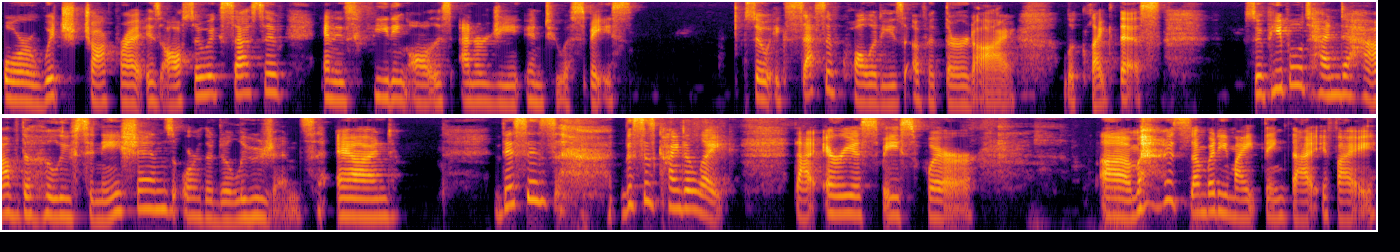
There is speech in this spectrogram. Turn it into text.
or which chakra is also excessive and is feeding all this energy into a space so, excessive qualities of a third eye look like this. So, people tend to have the hallucinations or the delusions. And this is this is kind of like that area space where um, somebody might think that if I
